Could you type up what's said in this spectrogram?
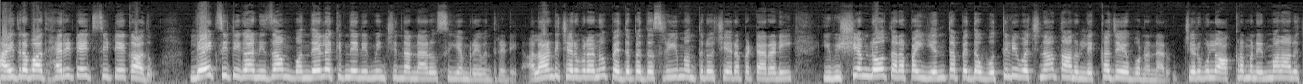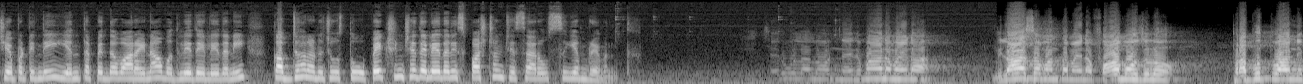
Hyderabad heritage city కాదు లేక్ సిటీగా నిజాం వందేళ్ళ కిందే నిర్మించిందన్నారు సీఎం రేవంత్ రెడ్డి. అలాంటి చెరువులను పెద్ద పెద్ద శ్రీమంతులు చేరపెట్టారని ఈ విషయంలో తనపై ఎంత పెద్ద ఒత్తిడి వచ్చినా తాను లెక్క చేయబోనన్నారు. చెరువుల్లో అక్రమ నిర్మాణాలు చేపట్టింది ఎంత పెద్దవారైనా వదిలేదే లేదని కబ్జాలను చూస్తూ ఉపేక్షించేదే లేదని స్పష్టం చేశారు సీఎం రేవంత్. నిర్మాణమైన విలాసవంతమైన ఫామ్ హౌజులు ప్రభుత్వాన్ని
